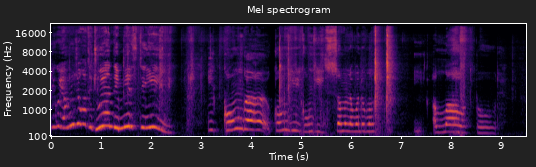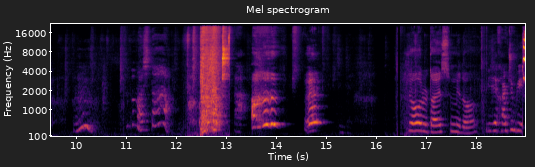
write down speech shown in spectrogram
이거 양유정한테 줘야 한대 미르스팅 이 공가 공기 공기 사물라만도만 이 알라후 악bar 스프 맛있다 샤워를 다 했습니다. 이제 갈 준비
